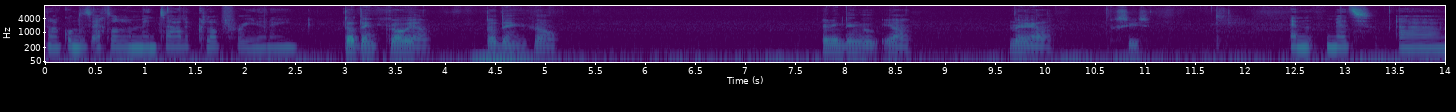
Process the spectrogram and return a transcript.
Dan komt het echt als een mentale klap voor iedereen. Dat denk ik wel, ja. Dat denk ik wel. En ik denk ook, ja. Nee, ja. Precies. En met ehm,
